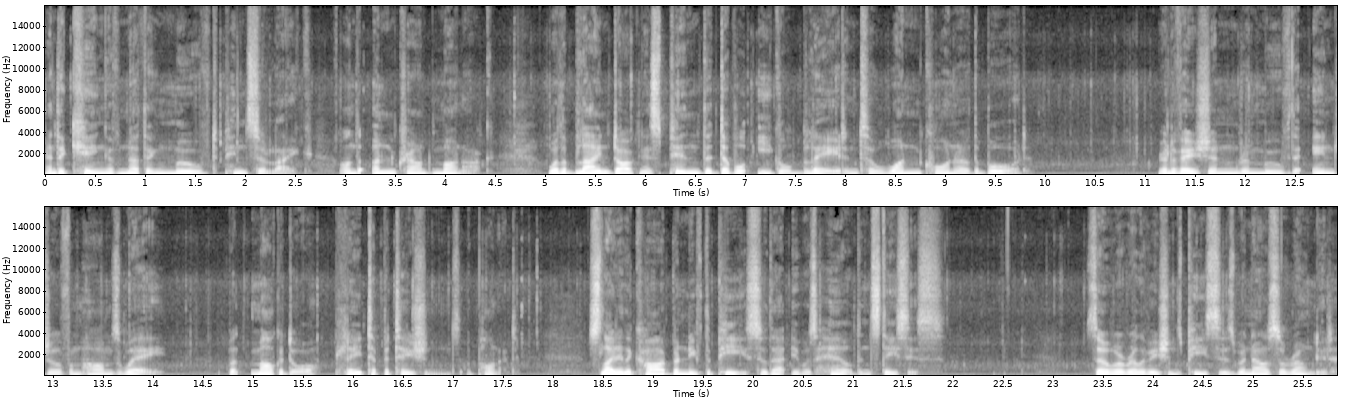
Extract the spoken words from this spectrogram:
and the King of Nothing moved pincer like on the uncrowned monarch, while the blind darkness pinned the double eagle blade into one corner of the board. Revelation removed the angel from harm's way, but Malcador played temptations upon it, sliding the card beneath the piece so that it was held in stasis. Several Revelation's pieces were now surrounded,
